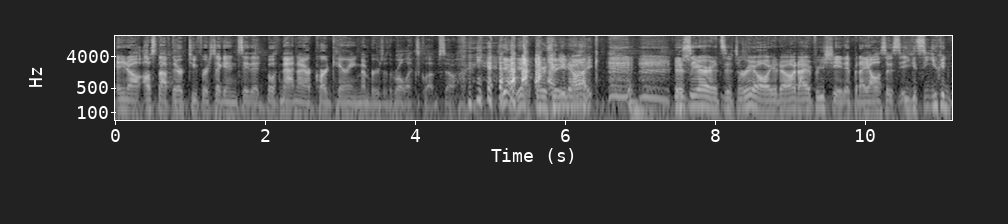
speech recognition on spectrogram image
And you know, I'll stop there too for a second and say that both Matt and I are card carrying members of the Rolex Club. So Yeah, yeah. There's a, you know, uh, like it's here, it's it's real, you know, and I appreciate it. But I also see you can see you could,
